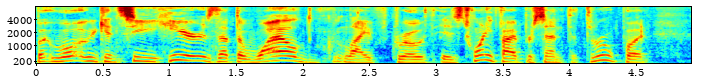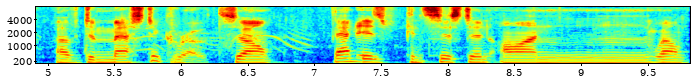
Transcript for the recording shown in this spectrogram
But what we can see here is that the wildlife growth is 25% the throughput of domestic growth. So that is consistent on, well,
